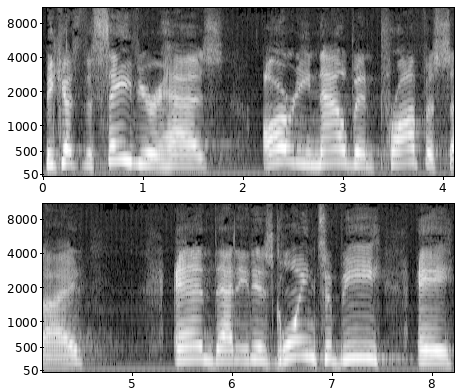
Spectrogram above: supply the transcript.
Because the Savior has already now been prophesied, and that it is going to be a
